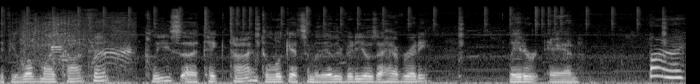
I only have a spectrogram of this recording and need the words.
If you love my content, please uh, take time to look at some of the other videos I have ready later. And bye.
